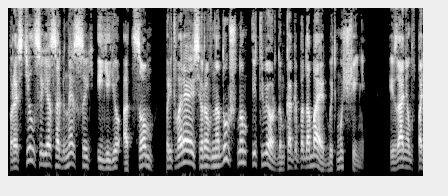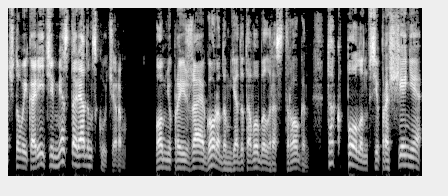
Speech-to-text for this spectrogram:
Простился я с Агнессой и ее отцом, притворяясь равнодушным и твердым, как и подобает быть мужчине. И занял в почтовой карете место рядом с кучером. Помню, проезжая городом, я до того был растроган, так полон всепрощения,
